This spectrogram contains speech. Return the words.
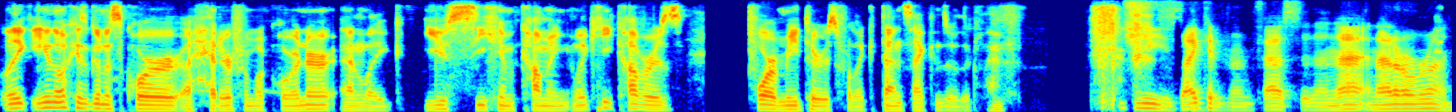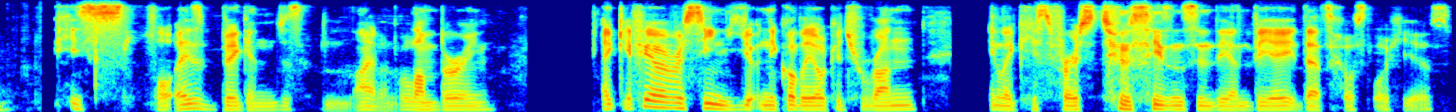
like you know he's gonna score a header from a corner, and like you see him coming. Like he covers four meters for like ten seconds of the cliff. Jeez, I can run faster than that, and I don't run. he's slow. He's big and just I don't know, lumbering. Like if you've ever seen Nikola Jokic run in like his first two seasons in the NBA, that's how slow he is.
